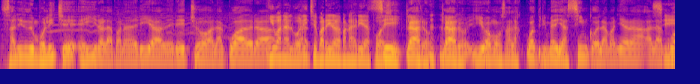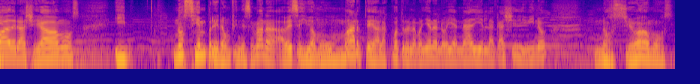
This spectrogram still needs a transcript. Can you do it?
salir de un boliche e ir a la panadería derecho, a la cuadra. Iban al boliche para ir a la panadería después. Sí, claro, claro. Íbamos a las cuatro y media, 5 de la mañana a la Sí. cuadra, llegábamos y no siempre era un fin de semana. A veces íbamos un martes a las 4 de la mañana, no había nadie en la calle divino. Nos llevábamos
